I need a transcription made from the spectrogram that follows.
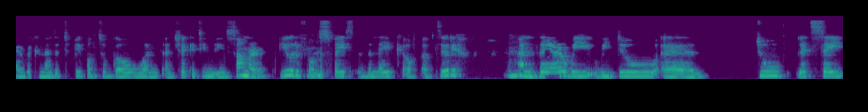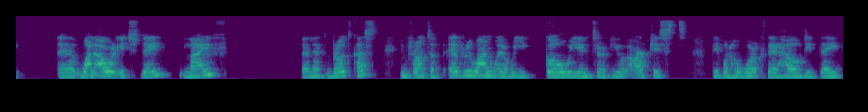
I recommend it to people to go and, and check it in, in summer. Beautiful mm-hmm. space in the lake of, of Zurich. Mm-hmm. And there we we do uh, two, let's say, uh, one hour each day live, uh, let broadcast in front of everyone. Where we go, we interview artists, people who work there. How did they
